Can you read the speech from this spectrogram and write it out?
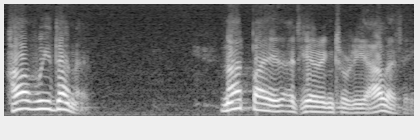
How have we done it? Not by adhering to reality.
